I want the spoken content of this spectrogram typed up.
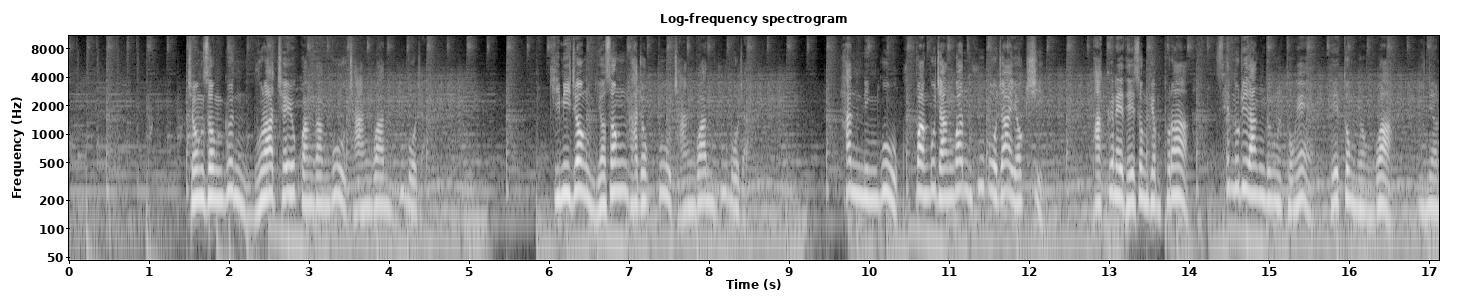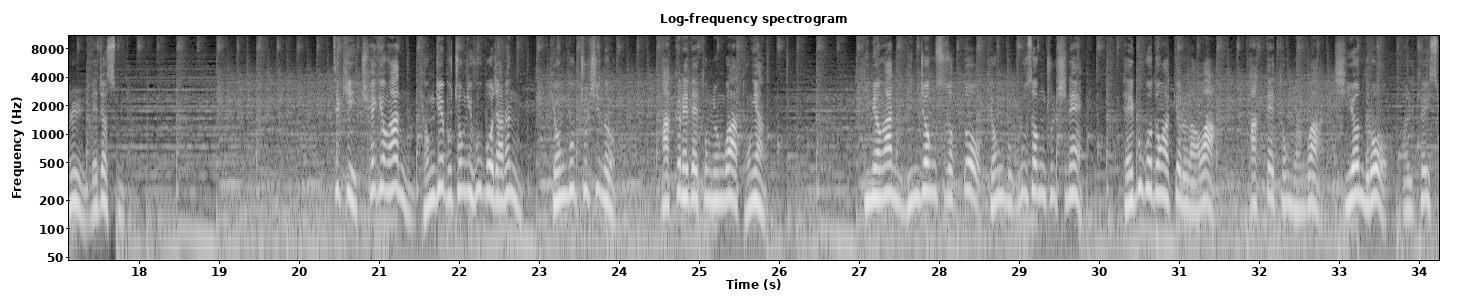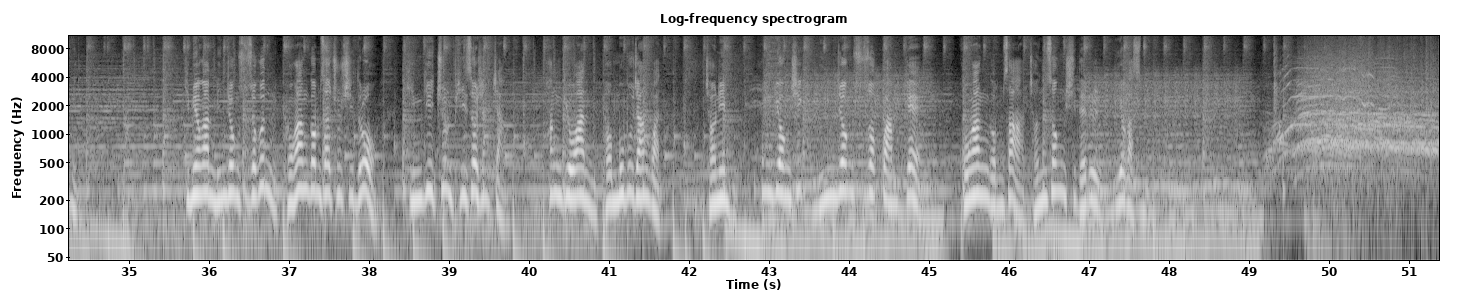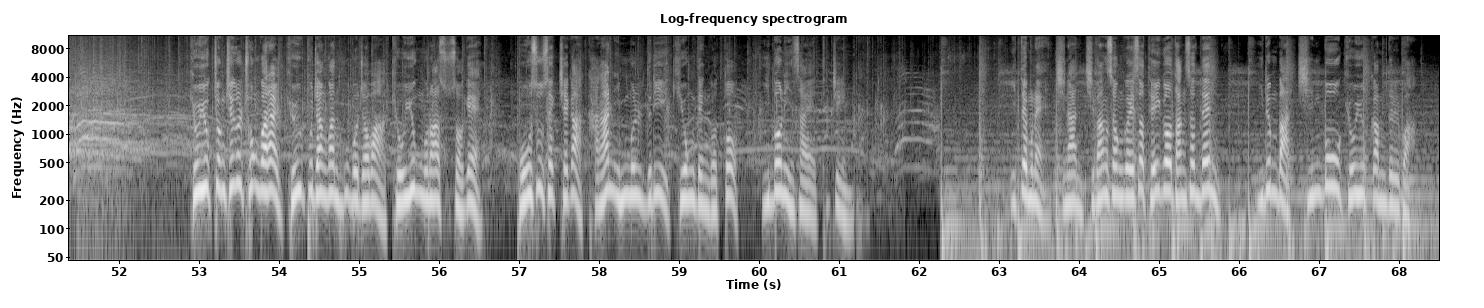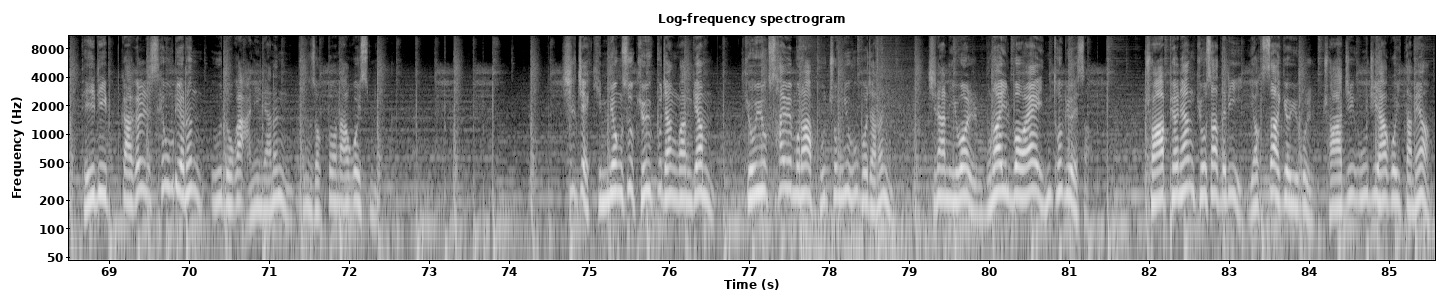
정성근 문화체육관광부 장관 후보자 김희정 여성가족부 장관 후보자 한민구 국방부 장관 후보자 역시 박근혜 대선 캠프나 새누리당 등을 통해 대통령과 인연을 맺었습니다. 특히 최경환 경제부총리 후보자는 경북 출신으로 박근혜 대통령과 동양 김영한 민정수석도 경북 우성 출신의 대구고등학교를 나와 박 대통령과 지연으로 얽혀 있습니다. 김영한 민정수석은 공안검사 출신으로 김기춘 비서실장, 황교안 법무부 장관, 전임 홍경식 민정수석과 함께 공안검사 전성시대를 이어갔습니다. 교육정책을 총괄할 교육부 장관 후보자와 교육문화수석의 보수 색채가 강한 인물들이 기용된 것도 이번 인사의 특징입니다. 이 때문에 지난 지방선거에서 대거 당선된 이른바 진보 교육감들과 대립각을 세우려는 의도가 아니냐는 분석도 나오고 있습니다. 실제 김명수 교육부 장관 겸 교육사회문화 부총리 후보자는 지난 2월 문화일보와의 인터뷰에서 좌편향 교사들이 역사 교육을 좌지우지하고 있다며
